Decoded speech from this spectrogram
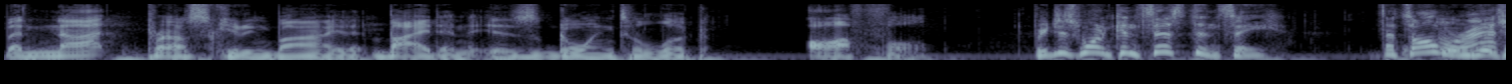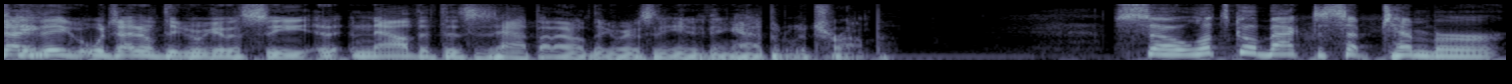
but not prosecuting Biden, Biden is going to look awful. We just want consistency. That's all we're which asking. I think, which I don't think we're going to see now that this has happened. I don't think we're going to see anything happen with Trump. So let's go back to September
